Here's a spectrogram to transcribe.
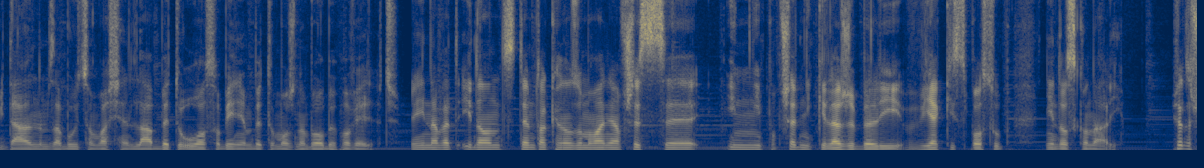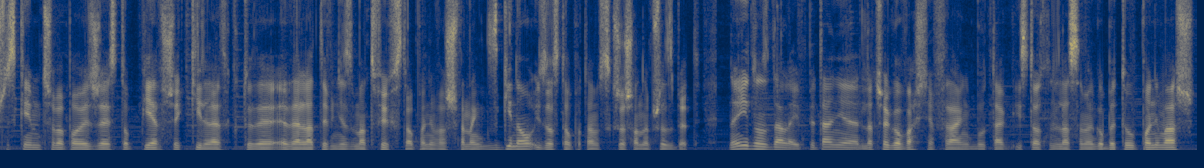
idealnym zabójcą właśnie dla bytu, uosobieniem bytu można byłoby powiedzieć. I nawet idąc tym tokiem rozumowania, wszyscy inni poprzedni killerzy byli w jakiś sposób niedoskonali. Przede wszystkim trzeba powiedzieć, że jest to pierwszy killer, który relatywnie zmartwychwstał, ponieważ Frank zginął i został potem wskrzeszony przez byt. No i idąc dalej, pytanie, dlaczego właśnie Frank był tak istotny dla samego bytu? Ponieważ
